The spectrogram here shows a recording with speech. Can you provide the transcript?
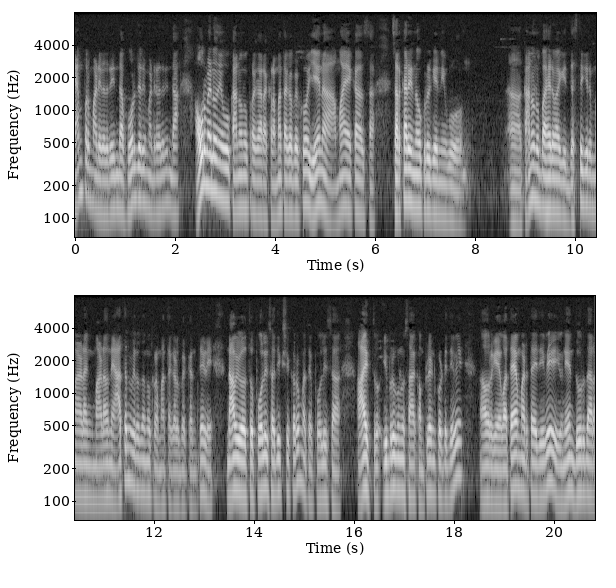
ಟ್ಯಾಂಪರ್ ಮಾಡಿರೋದ್ರಿಂದ ಫೋರ್ಜರಿ ಮಾಡಿರೋದ್ರಿಂದ ಅವ್ರ ಮೇಲೂ ನೀವು ಕಾನೂನು ಪ್ರಕಾರ ಕ್ರಮ ತಗೋಬೇಕು. ಏನು ಅಮಾಯಕ ಸರ್ಕಾರಿ ನೌಕರಿಗೆ ನೀವು ಕಾನೂನು ಬಾಹಿರವಾಗಿ ದಸ್ತಗಿರಿ ಮಾಡಂಗೆ ಮಾಡೋನೆ ಆತನ ವಿರುದ್ಧನೂ ಕ್ರಮ ತಗೊಳ್ಬೇಕಂತೇಳಿ ನಾವು ಇವತ್ತು ಪೊಲೀಸ್ ಅಧೀಕ್ಷಕರು ಮತ್ತು ಪೊಲೀಸ್ ಆಯುಕ್ತರು ಇಬ್ರಿಗೂ ಸಹ ಕಂಪ್ಲೇಂಟ್ ಕೊಟ್ಟಿದ್ದೀವಿ. ಅವ್ರಿಗೆ ಒತ್ತಾಯ ಮಾಡ್ತಾ ಇದ್ದೀವಿ. ಇವನೇನು ದೂರದಾರ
